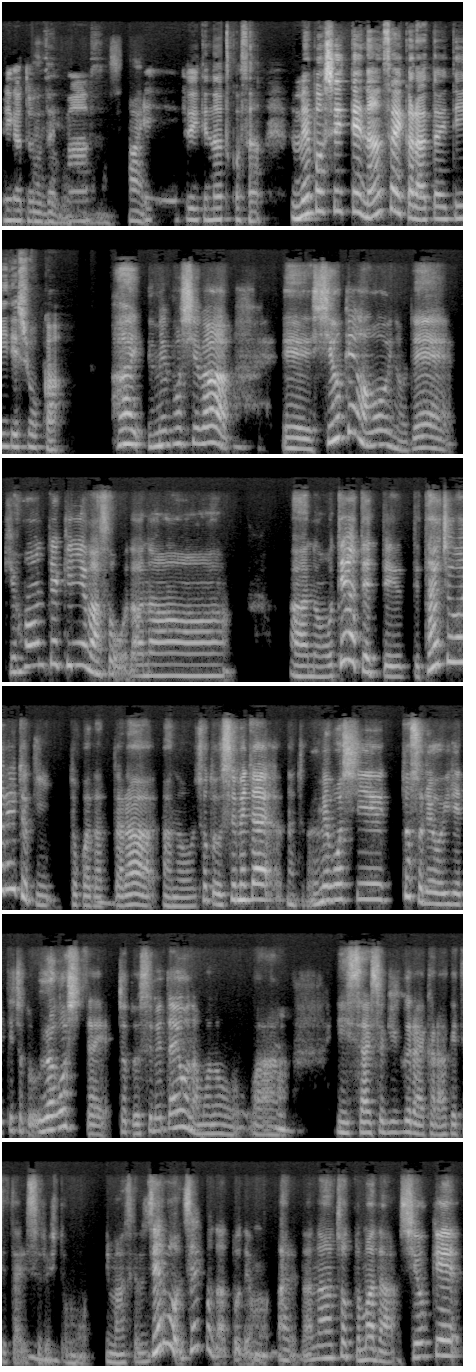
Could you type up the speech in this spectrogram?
りがとうございます。す。はい。えー続いて、夏子さん。梅干しって何歳から与えていいでしょうか？はい、梅干しは、えー塩気が多いので、基本的にはそうだなあの、お手当って言って、体調悪い時とかだったら、あの、ちょっと薄めた、なんていうか、梅干しとそれを入れて、ちょっと裏ごして、ちょっと薄めたようなものは、1歳過ぎぐらいからあげてたりする人もいますけど、ゼロ、ゼロだとでもあれだな、ちょっとまだ塩気、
